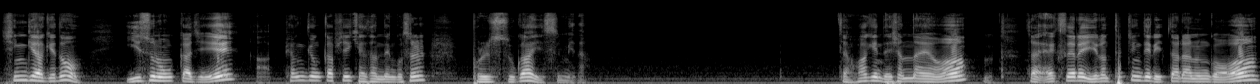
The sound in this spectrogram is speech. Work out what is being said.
신기하게도 이순홍까지 아, 평균값이 계산된 것을 볼 수가 있습니다. 자 확인되셨나요? 자 엑셀에 이런 특징들이 있다라는 거.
